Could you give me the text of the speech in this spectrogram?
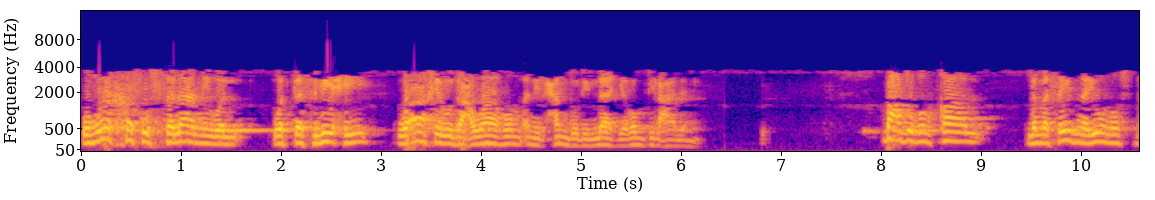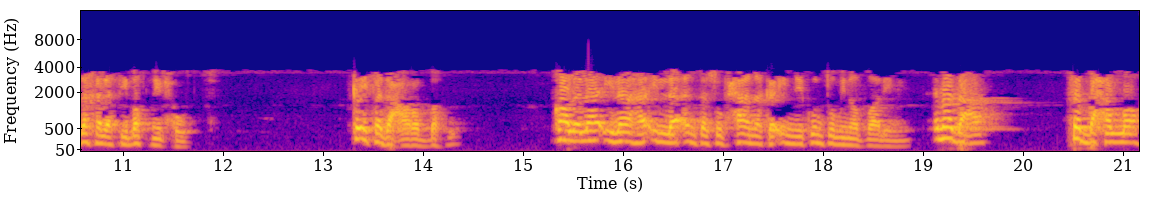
وملخص السلام والتسبيح وآخر دعواهم أن الحمد لله رب العالمين. بعضهم قال لما سيدنا يونس دخل في بطن الحوت كيف دعا ربه؟ قال لا إله إلا أنت سبحانك إني كنت من الظالمين. ما دعا؟ سبح الله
